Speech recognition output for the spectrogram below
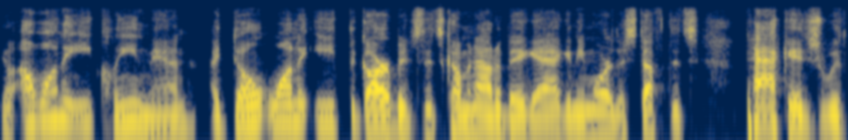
you know, I want to eat clean, man. I don't want to eat the garbage that's coming out of big ag anymore, the stuff that's packaged with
